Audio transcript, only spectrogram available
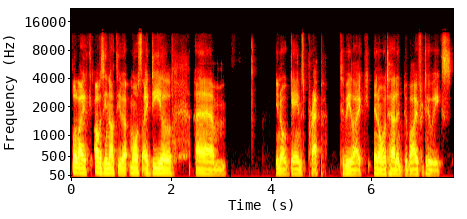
But like obviously not the most ideal, um, you know, games prep to be like in a hotel in Dubai for two weeks,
